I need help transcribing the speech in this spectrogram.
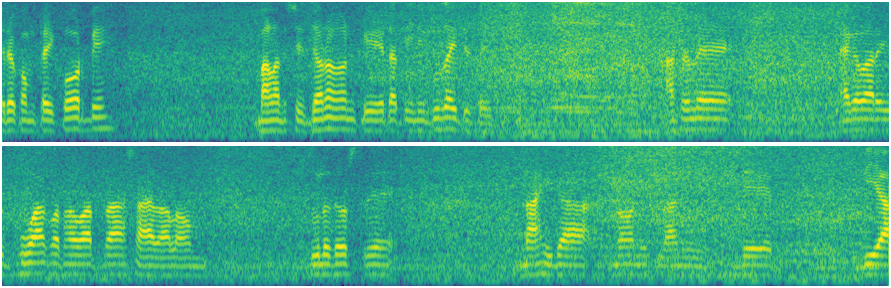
এরকমটাই করবে। বাংলাদেশের জনগণকে এটা তিনি বুঝাইতে চাইতেছেন আসলে একেবারে ভুয়া কথাবার্তা শাহেদ আলম তুলে ধরছে। নাহিদা নন ইসলামীদের দিয়া।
